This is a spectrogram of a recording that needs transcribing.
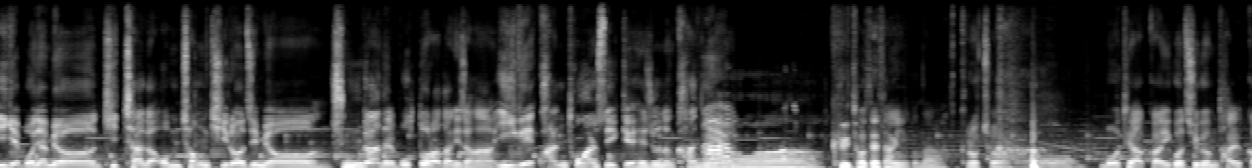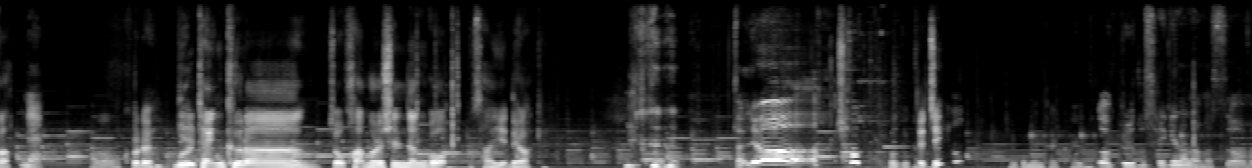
이게 뭐냐면 기차가 엄청 길어지면 중간을 못 돌아다니잖아 이게 관통할 수 있게 해주는 칸이에요 아, 그 저 세상이구나. 그렇죠 오. 뭐 어떻게 할까 이거 지금 달까? 네. 어 그래 물탱크랑 저 화물 실는 거 사이에 내가 할게 달려. 저기 됐지? 읽으면 될까요? 볼트가 그래도 세 개나 남았어.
